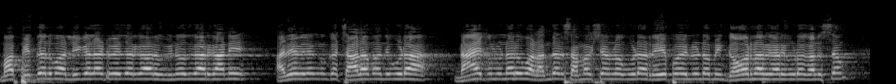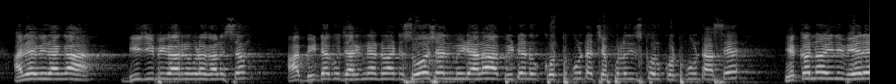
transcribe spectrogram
మా పెద్దలు మా లీగల్ అడ్వైజర్ గారు వినోద్ గారు కానీ అదేవిధంగా ఇంకా చాలా మంది కూడా నాయకులు ఉన్నారు. వాళ్ళందరి సమక్షంలో కూడా రేపు ఎల్లుండో మేము గవర్నర్ గారిని కూడా కలుస్తాం. అదేవిధంగా డీజీపీ గారిని కూడా కలుస్తాం. ఆ బిడ్డకు జరిగినటువంటి సోషల్ మీడియాలో ఆ బిడ్డను కొట్టుకుంటా చెప్పులు తీసుకొని కొట్టుకుంటా వస్తే ఎక్కడో ఇది వేరే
